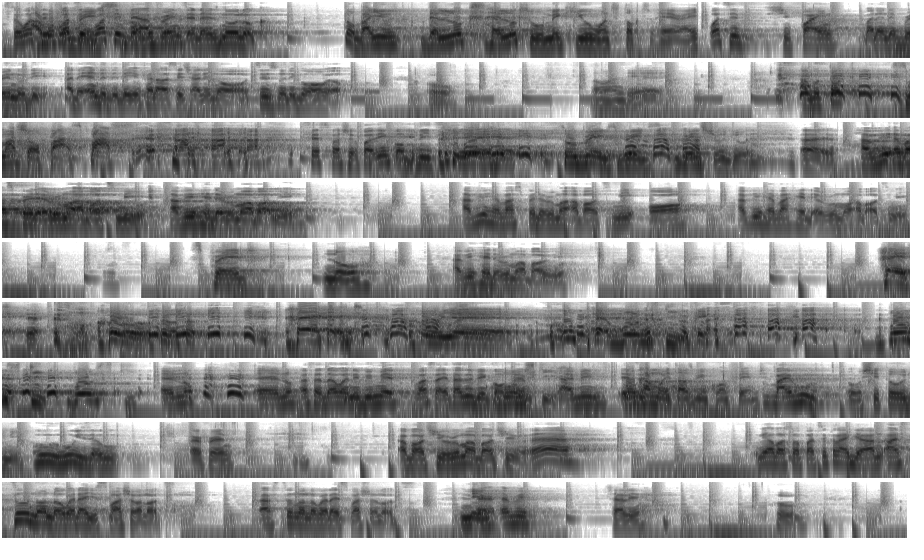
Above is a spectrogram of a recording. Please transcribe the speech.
so what I'll if, what if, what if there I'll are go for- brains and there is no look? no, but you the looks her looks will make you want to talk to her, right? What if she fine, but then the brain no day? At the end of the day, you find out say, Charlie, no, things no they go on well. Oh. No one there. I go talk smash or pass, pass. Says fashion, but incomplete. yeah. So brains, brains, brains should do. Alright. Have you ever spread a rumor about me? Have you heard a rumor about me? Have you ever spread a rumor about me, or have you ever heard a rumor about me? Spread, no. Have you heard a rumor about me? Head. Yeah. Oh. Head. Oh yeah. Umpe Boomski. Boomski. Boomski. Eh no. Eh no. I said that one, it be myth. What's that? It hasn't been confirmed. Boomski. I mean, no, it- come on, it has been confirmed. By who? Oh, she told me. Who? Who is the who? My friend. About you, rumor about you. Eh. We about some particular girl. and I still don't know whether you smash or not. I still don't know whether you smash or not. Name. Eh, every Charlie. Hmm.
